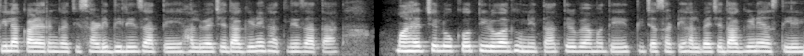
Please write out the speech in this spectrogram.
तिला काळ्या रंगाची साडी दिली जाते. हलव्याचे दागिने घातले जातात. माहेरचे लोक तिळवा घेऊन येतात. तिळव्यामध्ये तिच्यासाठी हलव्याचे दागिने असतील.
